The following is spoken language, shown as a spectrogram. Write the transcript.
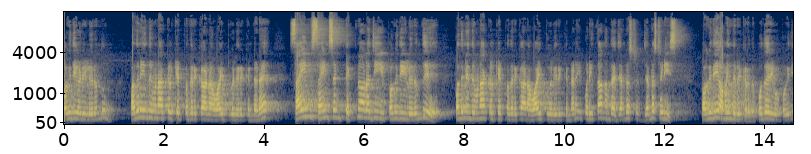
பகுதிகளிலிருந்தும் பதினைந்து வினாக்கள் கேட்பதற்கான வாய்ப்புகள் இருக்கின்றன. சயின்ஸ் சயின்ஸ் அண்ட் டெக்னாலஜி பகுதியிலிருந்து பதினைந்து வினாக்கள் கேட்பதற்கான வாய்ப்புகள் இருக்கின்றன. இப்படித்தான் அந்த ஜென்ரல் ஜென்ரல் ஸ்டடீஸ் பகுதி அமைந்திருக்கிறது பொது அறிவு பகுதி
